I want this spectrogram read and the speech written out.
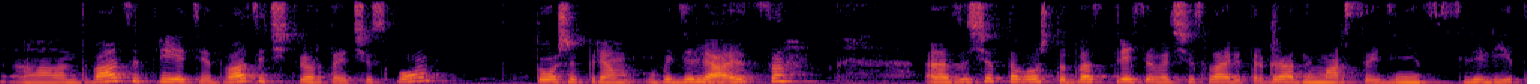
23-24 а, число тоже прям выделяется э, за счет того, что 23 числа ретроградный Марс соединится с Лилит.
